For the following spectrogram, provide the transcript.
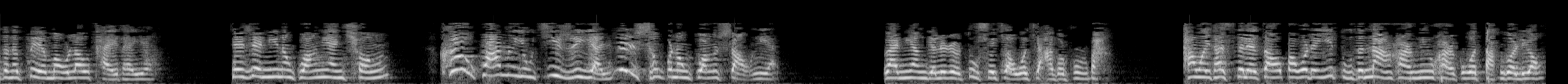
那白毛老太太呀，这人你能光年轻，荷花能有几日艳？人生不能光少年。俺娘家的人都说叫我嫁个主吧，倘为他死的早，把我这一肚子男孩女孩给我当个了。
